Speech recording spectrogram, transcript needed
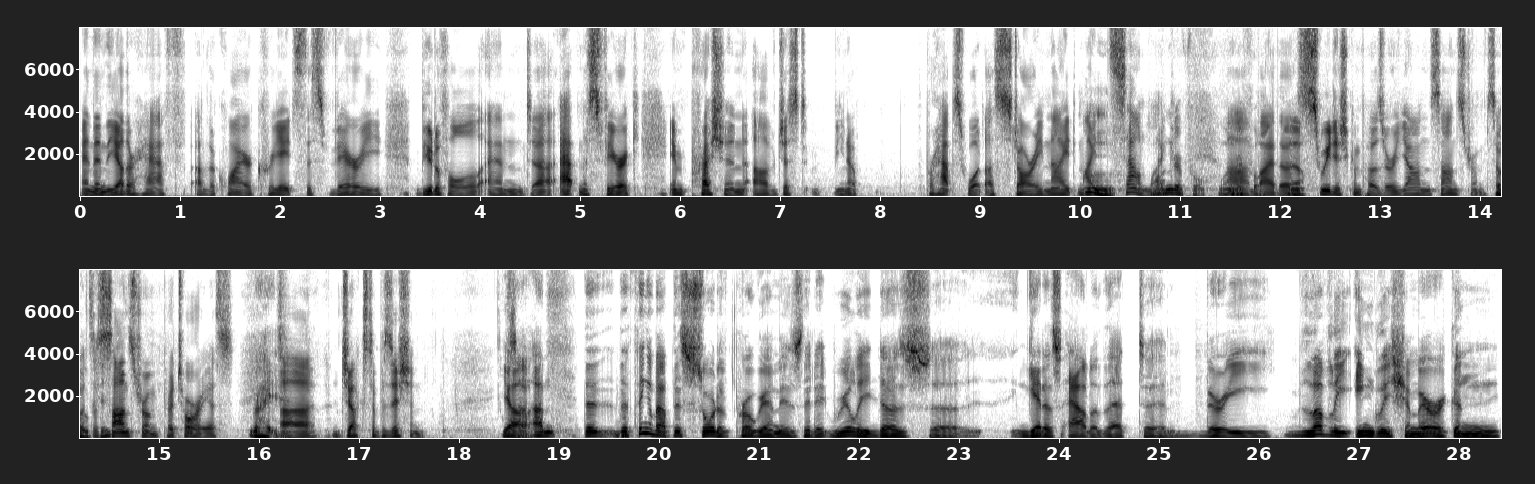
And then the other half of the choir creates this very beautiful and uh, atmospheric impression of just, you know, perhaps what a starry night might mm, sound like. Wonderful, wonderful. Uh, by the yeah. Swedish composer Jan Sandström. So okay. it's a Sandström Praetorius right. uh, juxtaposition. Yeah, so. um, the the thing about this sort of program is that it really does uh, get us out of that uh, very lovely English American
